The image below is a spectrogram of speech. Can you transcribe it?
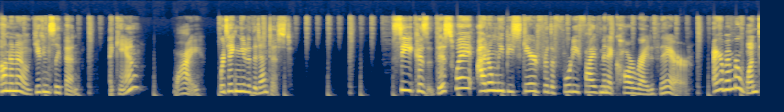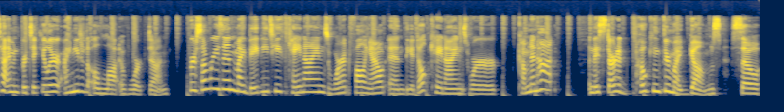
Oh, no, no, you can sleep in. I can? Why? We're taking you to the dentist. See, because this way, I'd only be scared for the 45 minute car ride there. I remember one time in particular, I needed a lot of work done. For some reason, my baby teeth canines weren't falling out, and the adult canines were coming in hot. And they started poking through my gums, so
